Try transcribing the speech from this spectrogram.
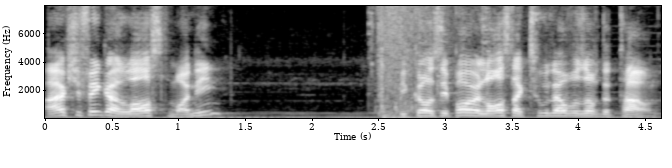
I actually think I lost money. Because he probably lost like two levels of the town.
